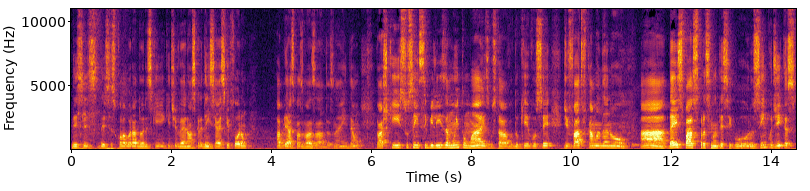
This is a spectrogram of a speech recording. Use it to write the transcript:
desses, desses colaboradores que, que tiveram as credenciais que foram abre aspas vazadas, né? Então, eu acho que isso sensibiliza muito mais, Gustavo, do que você de fato ficar mandando ah, 10 passos para se manter seguro, 5 dicas.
